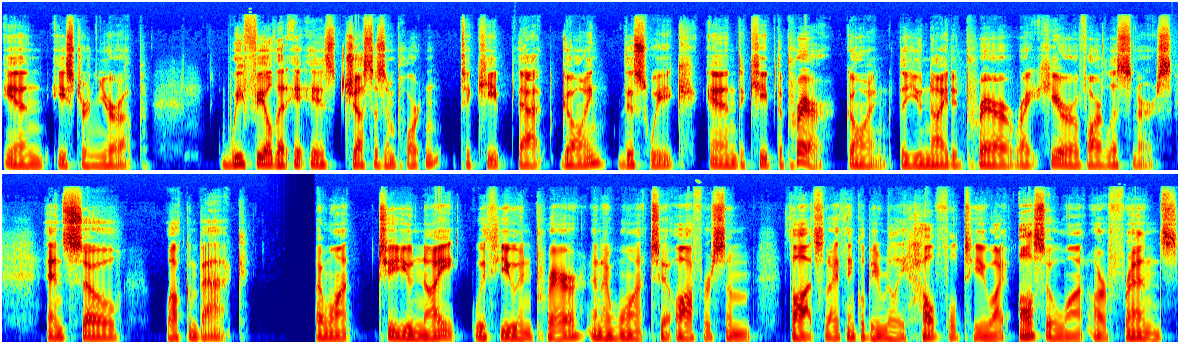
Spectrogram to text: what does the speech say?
in Eastern Europe. We feel that it is just as important to keep that going this week and to keep the prayer going, the united prayer right here of our listeners. And so, welcome back. I want to unite with you in prayer, and I want to offer some thoughts that I think will be really helpful to you. I also want our friends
